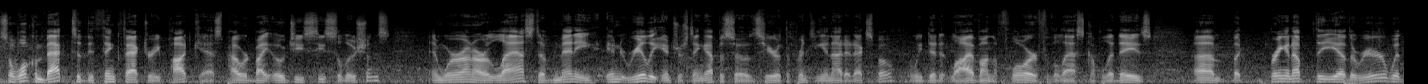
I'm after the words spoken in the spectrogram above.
So, welcome back to the Think Factory podcast powered by OGC Solutions. And we're on our last of many in really interesting episodes here at the Printing United Expo. And we did it live on the floor for the last couple of days. Um, but bringing up the uh, the rear with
